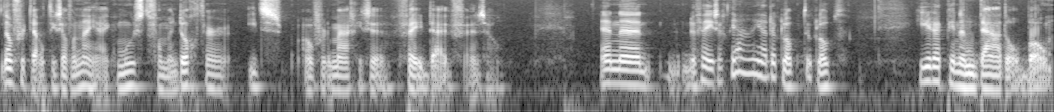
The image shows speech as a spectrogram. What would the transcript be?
dan vertelt hij zo van, nou ja, ik moest van mijn dochter iets over de magische veeduif en zo. En eh, de vee zegt, ja, ja, dat klopt, dat klopt. Hier heb je een dadelboom.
